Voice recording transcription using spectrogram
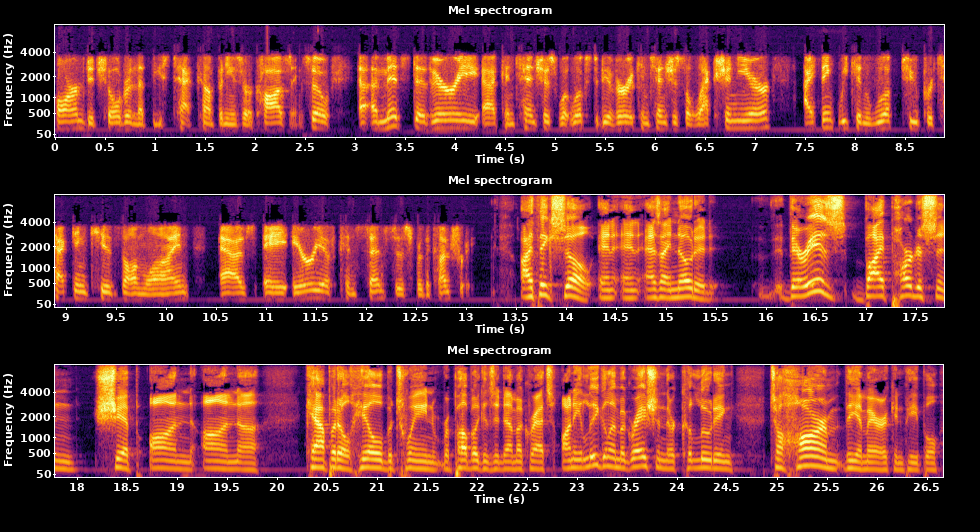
harm to children that these tech companies are causing. So, uh, amidst a very uh, contentious, what looks to be a very contentious election year, I think we can look to protecting kids online as a area of consensus for the country. I think so. And and as I noted, there is bipartisanship on on uh, Capitol Hill between Republicans and Democrats on illegal immigration. They're colluding to harm the American people.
